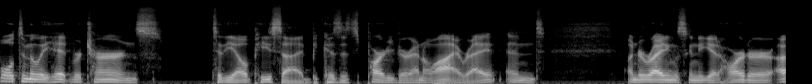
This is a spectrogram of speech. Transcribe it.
ultimately hit returns to the LP side because it's part of your NOI, right? And underwriting is going to get harder. Uh,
